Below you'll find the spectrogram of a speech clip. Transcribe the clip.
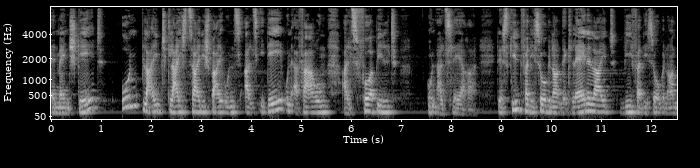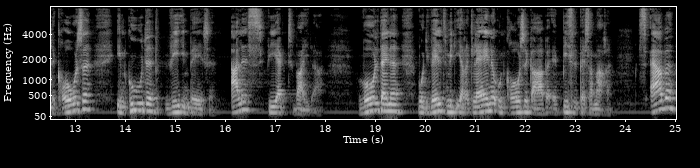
Ein Mensch geht und bleibt gleichzeitig bei uns als Idee und Erfahrung, als Vorbild und als Lehrer. Das gilt für die sogenannte kleine Leid wie für die sogenannte große, im Gute wie im Bese. Alles wirkt weiter. Wohl denen, wo die Welt mit ihrer kleine und große Gabe ein bisschen besser mache. Das Erbe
